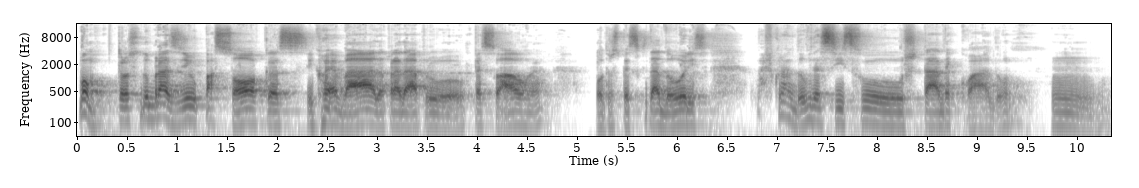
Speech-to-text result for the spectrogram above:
Bom, trouxe do Brasil paçocas e goiabada para dar pro pessoal, né? Outros pesquisadores. Mas fico na dúvida se isso está adequado. Hum.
